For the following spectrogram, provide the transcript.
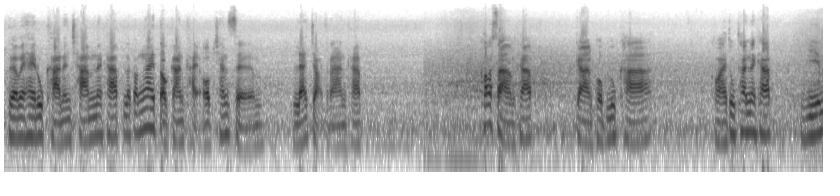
เพื่อไม่ให้ลูกค้านั้นช้ำนะครับ แล้วก็ง่ายต่อการขายออปชั่นเสริม และจอดร้านครับ ข้อ 3 ครับ การพบลูกค้า ขอให้ทุกท่านนะครับ ยิ้ม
